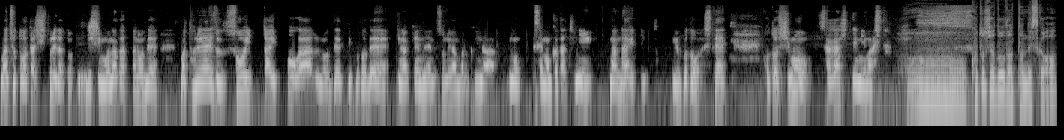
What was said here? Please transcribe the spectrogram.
まあ、ちょっと私一人だと自信もなかったので、まあ、とりあえずそういった一報があるのでということで、沖縄県内のそのヤンバルクイナの専門家たちに、まあ、投げてみるということをして、今年も探してみました。はあ今年はどうだったんですか、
